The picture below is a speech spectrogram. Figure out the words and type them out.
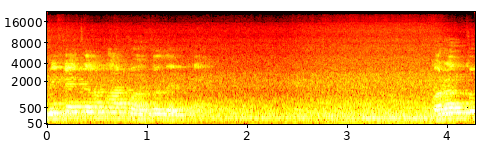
मी काही त्याला फार महत्त्व देत नाही. परंतु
